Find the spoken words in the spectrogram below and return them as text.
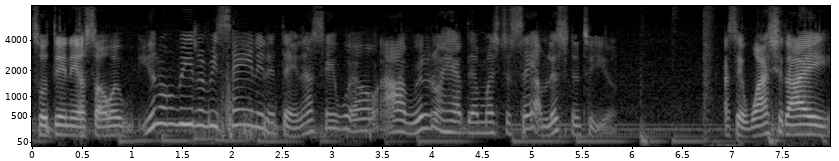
So then they'll well, you don't really be saying anything. And I say, well, I really don't have that much to say. I'm listening to you. I said, why should I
